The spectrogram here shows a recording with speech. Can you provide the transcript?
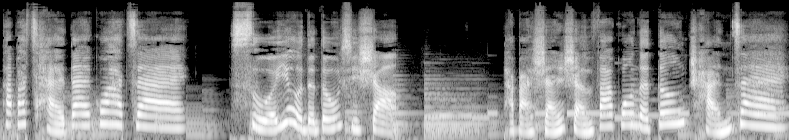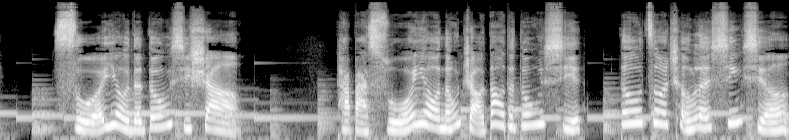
它把彩带挂在所有的东西上，它把闪闪发光的灯缠在。所有的东西上，他把所有能找到的东西都做成了心形。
